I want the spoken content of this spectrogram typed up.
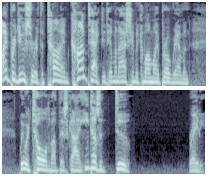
my producer at the time contacted him and asked him to come on my program, and we were told about this guy. He doesn't do radio.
